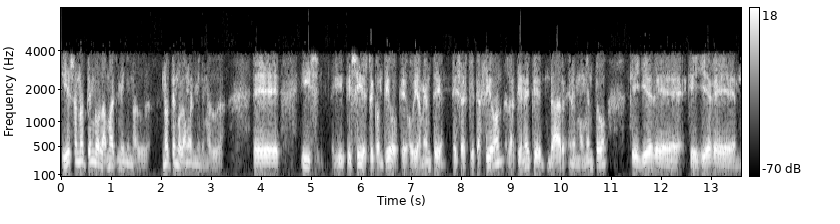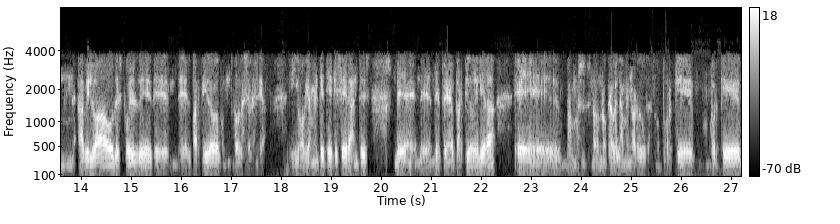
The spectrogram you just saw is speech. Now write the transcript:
Y eso no tengo la más mínima duda. No tengo la más mínima duda. Eh, y, y, sí, estoy contigo, que obviamente esa explicación la tiene que dar en el momento que llegue que llegue mm, a Bilbao después de, del partido con, la selección y obviamente tiene que ser antes de, del primer partido de liga eh, vamos no, no cabe la menor duda ¿no? porque porque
